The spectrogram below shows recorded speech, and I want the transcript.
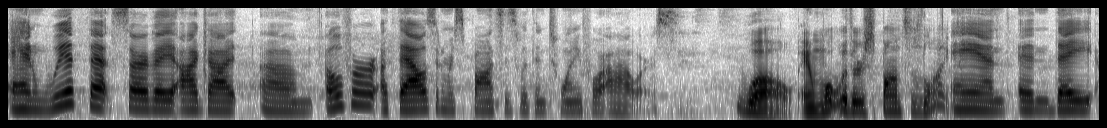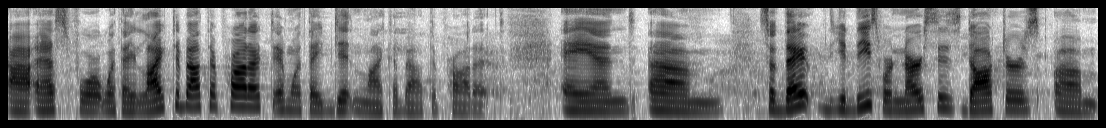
And with that survey, I got um, over a thousand responses within 24 hours. Whoa! And what were the responses like? And and they uh, asked for what they liked about the product and what they didn't like about the product, and um, so they these were nurses, doctors, um,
